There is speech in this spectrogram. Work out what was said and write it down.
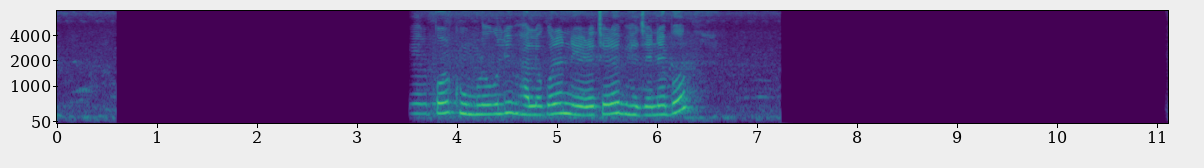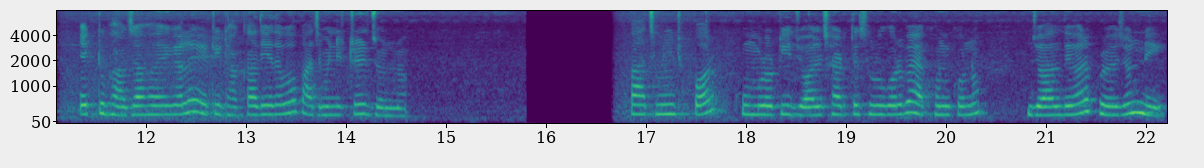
এরপর কুমড়োগুলি ভালো করে নেড়ে চেড়ে ভেজে নেব। একটু ভাজা হয়ে গেলে এটি ঢাকা দিয়ে দেবো পাঁচ মিনিটের জন্য। পাঁচ মিনিট পর কুমড়োটি জল ছাড়তে শুরু করবে। এখন কোনো জল দেওয়ার প্রয়োজন নেই।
